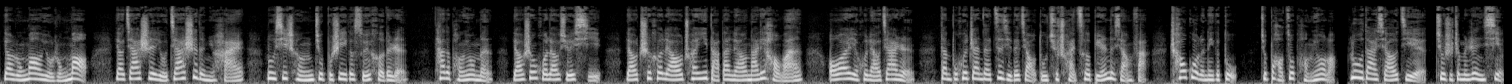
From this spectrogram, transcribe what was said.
要容貌有容貌、要家世有家世的女孩，陆西城就不是一个随和的人。她的朋友们聊生活、聊学习、聊吃喝、聊穿衣打扮、聊哪里好玩，偶尔也会聊家人，但不会站在自己的角度去揣测别人的想法。超过了那个度，就不好做朋友了。陆大小姐就是这么任性。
